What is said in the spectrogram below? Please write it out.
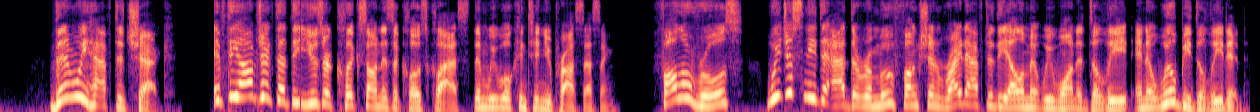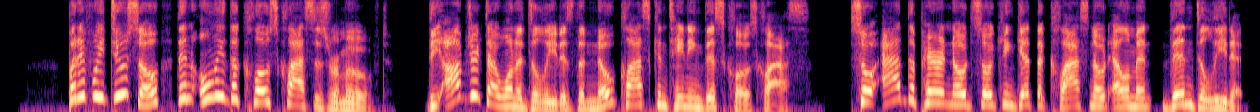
Then we have to check. If the object that the user clicks on is a close class, then we will continue processing. Follow rules, we just need to add the remove function right after the element we want to delete and it will be deleted. But if we do so, then only the close class is removed. The object I want to delete is the note class containing this close class. So add the parent node so it can get the class note element, then delete it.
